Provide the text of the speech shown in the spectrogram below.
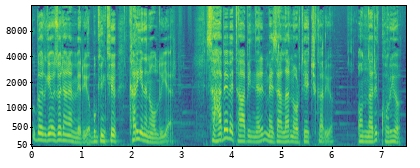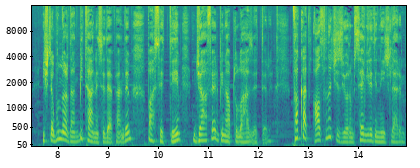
bu bölgeye özel önem veriyor. Bugünkü Kariye'nin olduğu yer. Sahabe ve tabinlerin mezarlarını ortaya çıkarıyor. Onları koruyor. İşte bunlardan bir tanesi de efendim bahsettiğim Cafer bin Abdullah Hazretleri. Fakat altını çiziyorum sevgili dinleyicilerim.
